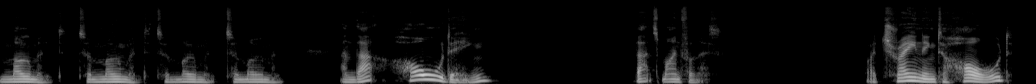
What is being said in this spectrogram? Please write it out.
moment to moment to moment to moment. And that holding that's mindfulness. By training to hold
